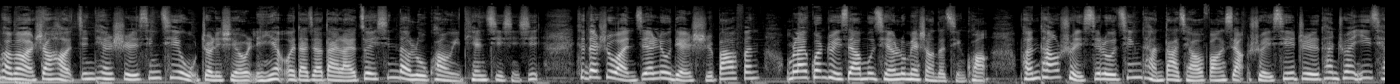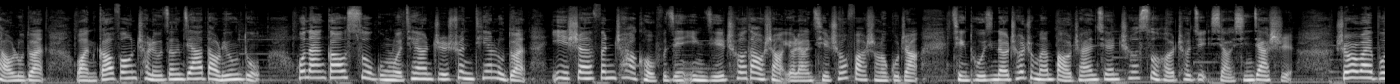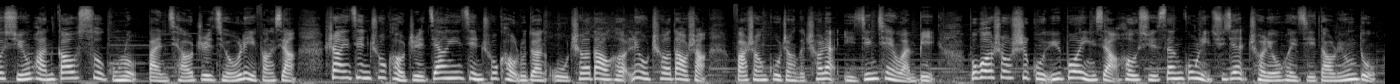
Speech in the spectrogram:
朋友们，晚上好！今天是星期五，这里是由林燕为大家带来最新的路况与天气信息。现在是晚间六点十八分，我们来关注一下目前路面上的情况。彭塘水西路青潭大桥方向水西至探川一桥路段晚高峰车流增加，道路拥堵。湖南高速公路天安至顺天路段义山分岔口附近应急车道上有辆汽车发生了故障，请途经的车主们保持安全车速和车距，小心驾驶。首尔外部循环高速公路板桥至九里方向上一进出口至江一进出口路段五车道和六车道上发生故障的车辆已经迁移完毕。不过受事故余波影响，后续三公里区间车流汇集，道路拥堵。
